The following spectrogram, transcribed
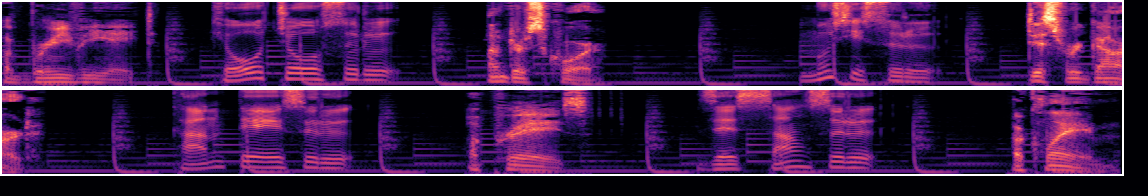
abbreviate, 強調する、underscore, 無視する、disregard, 鑑定する、appraise, 絶賛する、acclaim,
